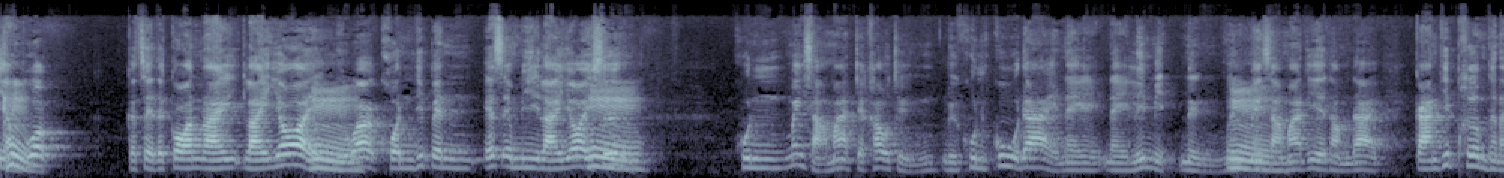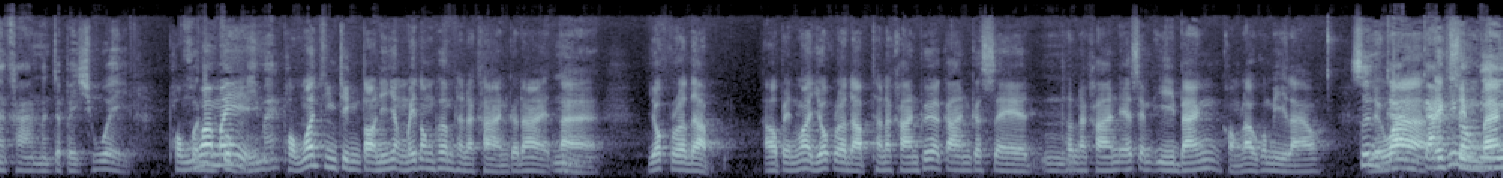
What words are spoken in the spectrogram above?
อย่างพวกเกษตรกรรายรายย่อยอืมหรือว่าคนที่เป็น SME รายย่อยอืมซึ่ง คุณไม่สามารถจะเข้าถึงหรือคุณกู้ได้ในในลิมิตหนึ่งไม่ไม่สามารถที่จะทำได้ การที่เพิ่มธนาคารมันจะไปช่วยผมคนว่าไม่กลุ่นี้ไหม ผมว่าจริง ๆ ตอนนี้ยังไม่ต้องเพิ่มธนาคารก็ได้ แต่ยกระดับ เอาเป็นว่ายกระดับธนาคารเพื่อการเกษตร ธนาคาร SME Bank ของเราก็มีแล้ว ซึ่งหรือกาว่ารการที่เรา Exim มี Bank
